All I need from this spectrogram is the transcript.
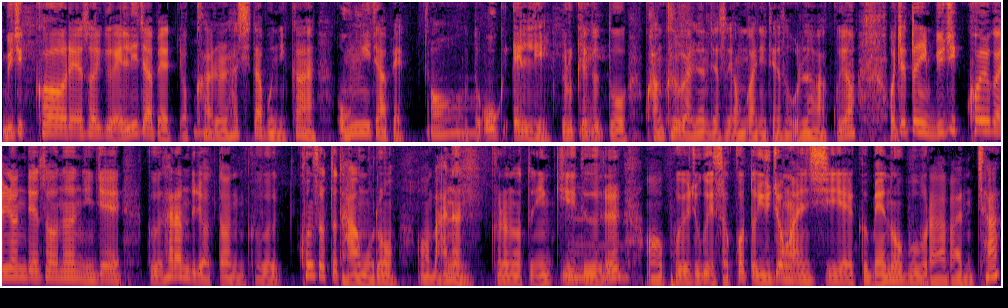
뮤지컬에서 그 엘리자벳 역할을 하시다 보니까 옥리자벳 어. 또 옥엘리 이렇게도 네. 또 광클 관련돼서 연관이 돼서 올라왔고요. 어쨌든 이 뮤지컬 관련돼서는 이제 그 사람들이 어떤 그 콘서트 다음으로 어 많은 그런 어떤 인기들을 음. 어 보여주고 있었고 또 류정한 씨의 그 맨 오브 라만차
